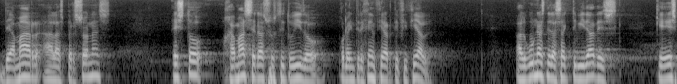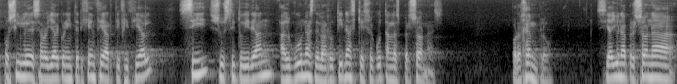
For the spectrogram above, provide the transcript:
de amar a las personas. Esto jamás será sustituido por la inteligencia artificial. Algunas de las actividades que es posible desarrollar con inteligencia artificial sí sustituirán algunas de las rutinas que ejecutan las personas. Por ejemplo, si hay una persona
